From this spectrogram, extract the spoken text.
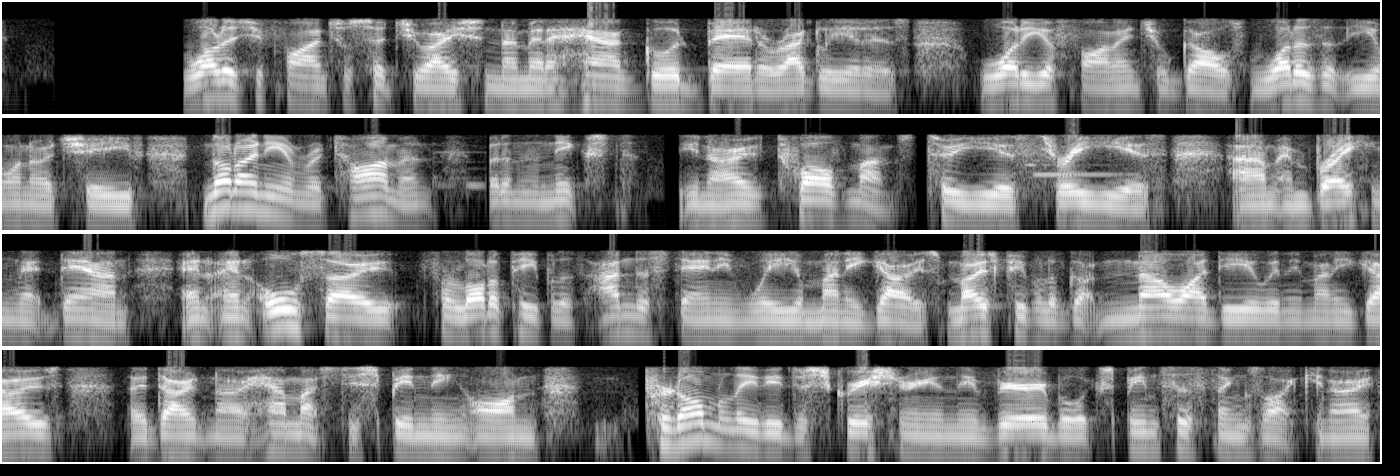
What is your financial situation, no matter how good, bad, or ugly it is? What are your financial goals? What is it that you want to achieve, not only in retirement, but in the next you know, 12 months, two years, three years, um, and breaking that down. And, and also, for a lot of people, it's understanding where your money goes. Most people have got no idea where their money goes. They don't know how much they're spending on predominantly their discretionary and their variable expenses, things like, you know,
